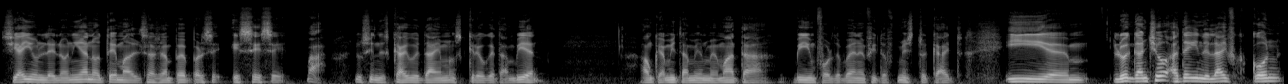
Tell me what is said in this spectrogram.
Si hay un lenoniano tema del Sgt. Peppers, es ese. Va, Losing the Sky with Diamonds creo que también. Aunque a mí también me mata Being for the Benefit of Mr. Kite. Y em, lo enganchó A Day in the Life con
